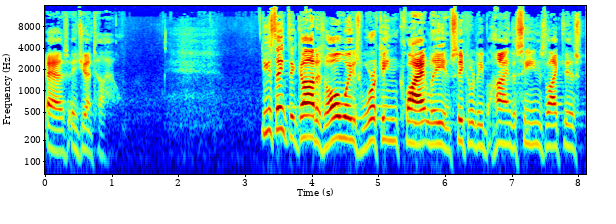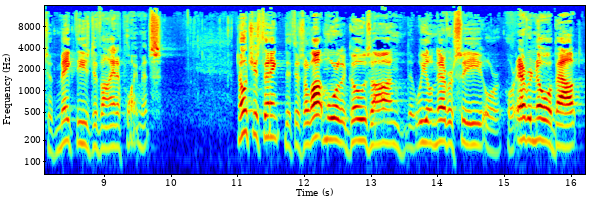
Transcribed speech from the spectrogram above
as a Gentile. Do you think that God is always working quietly and secretly behind the scenes like this to make these divine appointments? Don't you think that there's a lot more that goes on that we'll never see or, or ever know about?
